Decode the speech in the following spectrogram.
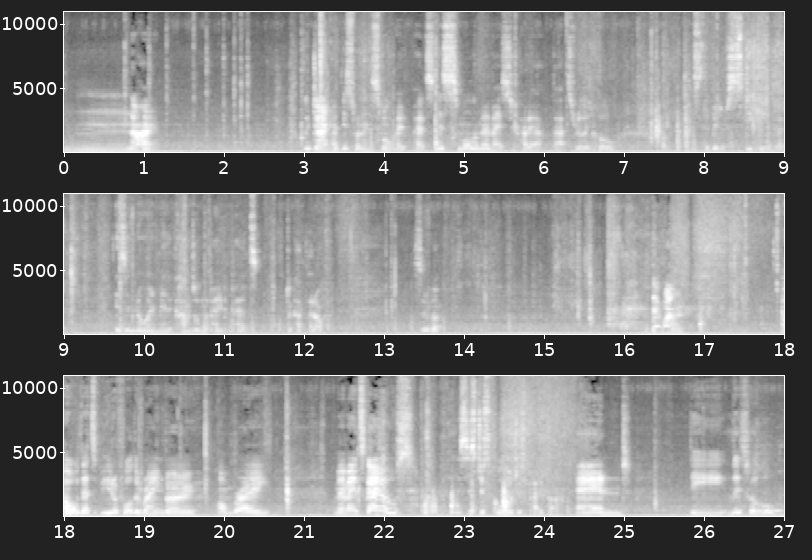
Mm, no. We don't have this one in the small paper pad, so there's smaller mermaids to cut out. That's really cool. It's the bit of sticky that is annoying me that comes on the paper pads. to cut that off. So we've got that one. Oh, that's beautiful. The rainbow ombre mermaid scales. This is just gorgeous paper. And the little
